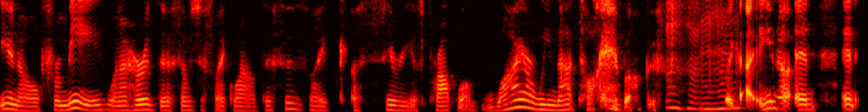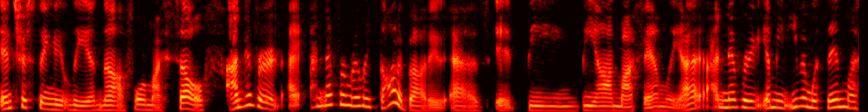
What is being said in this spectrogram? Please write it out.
You know, for me, when I heard this, I was just like, wow, this is like a serious problem. Why are we not talking about this? Mm-hmm. mm-hmm. Like, I, you know, and and interestingly enough, for myself, I never, I, I, never really thought about it as it being beyond my family. I, I never, I mean, even within my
